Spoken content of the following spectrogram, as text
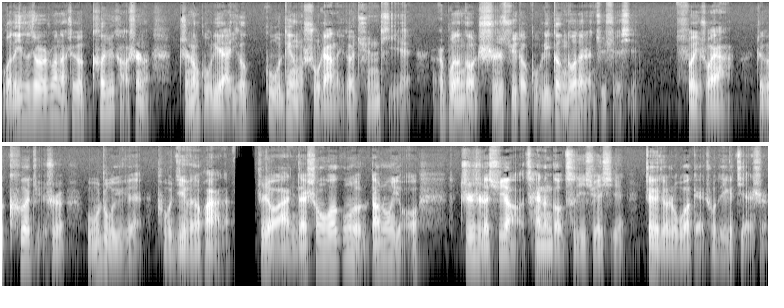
我的意思就是说呢，这个科举考试呢。只能鼓励一个固定数量的一个群体，而不能够持续的鼓励更多的人去学习。所以说呀，这个科举是无助于普及文化的。只有啊你在生活工作当中有知识的需要，才能够刺激学习。这个就是我给出的一个解释。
